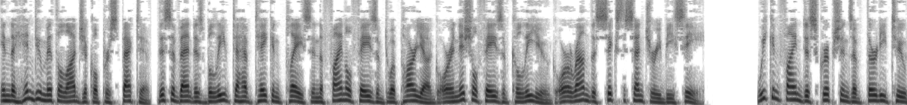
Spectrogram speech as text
In the Hindu mythological perspective, this event is believed to have taken place in the final phase of Dwaparyug or initial phase of Kaliyug or around the 6th century BC. We can find descriptions of 32,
